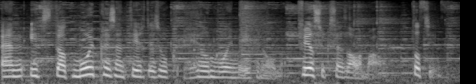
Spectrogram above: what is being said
En iets dat mooi presenteert is ook heel mooi meegenomen. Veel succes allemaal. Tot ziens.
